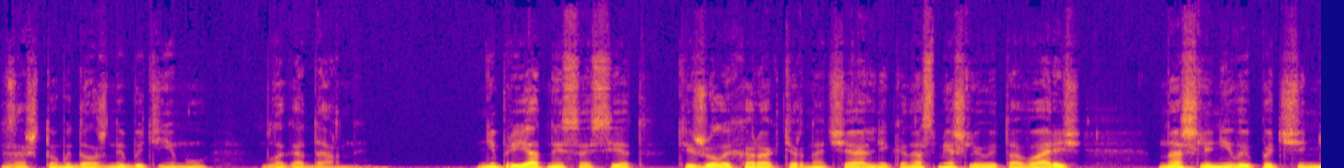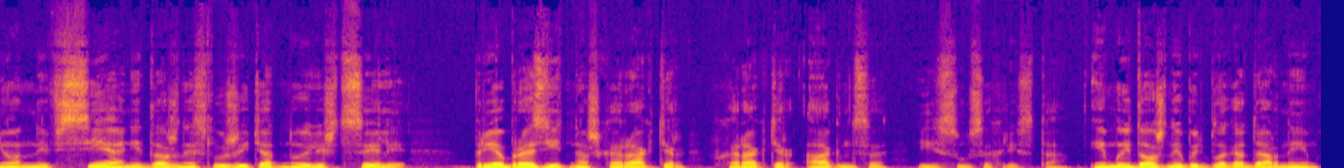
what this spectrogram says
за что мы должны быть Ему благодарны. Неприятный сосед, тяжелый характер начальника, насмешливый товарищ, наш ленивый подчиненный – все они должны служить одной лишь цели – преобразить наш характер в характер Агнца Иисуса Христа. И мы должны быть благодарны им,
